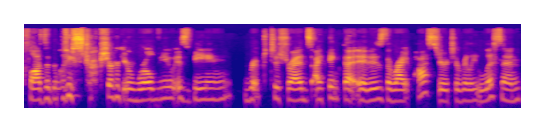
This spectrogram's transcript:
plausibility structure your worldview is being ripped to shreds i think that it is the right posture to really listen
